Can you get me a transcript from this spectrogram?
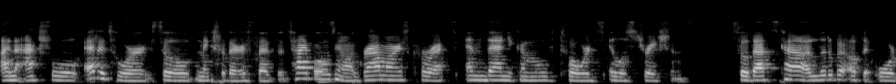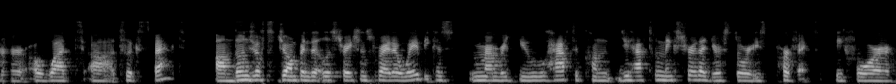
an actual editor. So make sure there's that the typos, you know, grammar is correct. And then you can move towards illustrations. So that's kind of a little bit of the order of what uh, to expect. Um, don't just jump into illustrations right away because remember you have to con- you have to make sure that your story is perfect before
